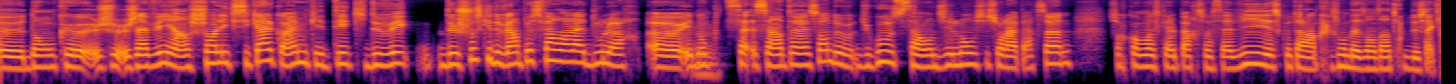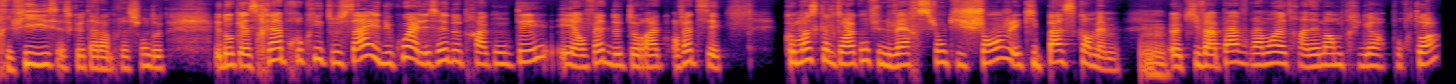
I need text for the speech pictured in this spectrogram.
Donc, j'avais un champ lexical quand même qui était, qui devait, de choses qui devaient un peu se faire dans la douleur. Euh, et donc, ça- c'est intéressant de, du coup, ça en dit long aussi sur la personne, sur comment est-ce qu'elle perçoit sa vie. Est-ce que tu as l'impression d'être dans un truc de sacrifice? Est-ce que tu as l'impression de. Et donc, elle se réapproprie tout ça et du coup, elle essaye de te raconter et en fait, de te rac- En fait, c'est comment est-ce qu'elle te raconte une version qui change et qui passe quand même, Mm. euh, qui va pas vraiment être un énorme trigger pour toi.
